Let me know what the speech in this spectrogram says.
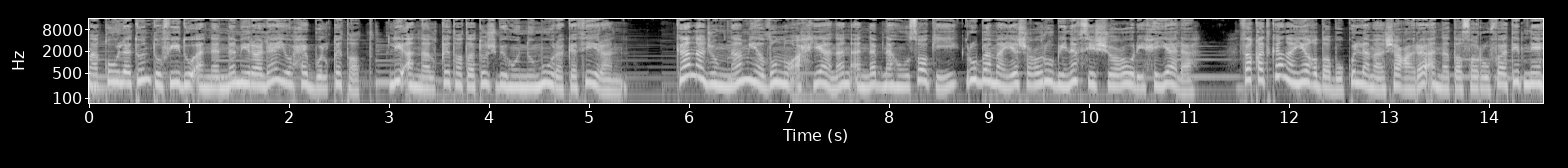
مقولة تفيد أن النمر لا يحب القطط لأن القطط تشبه النمور كثيرا. كان جونغنام يظن أحيانا أن ابنه سوكي ربما يشعر بنفس الشعور حياله. فقد كان يغضب كلما شعر أن تصرفات ابنه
